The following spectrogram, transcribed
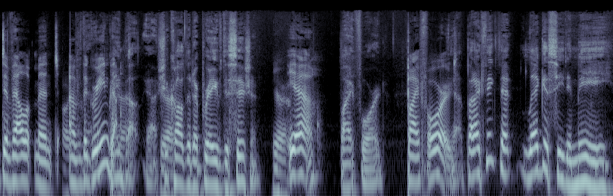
development of the Greenbelt. Greenbelt. Yeah, she Yeah. called it a brave decision Yeah. Yeah. by Ford. By Ford. Yeah, but I think that legacy to me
